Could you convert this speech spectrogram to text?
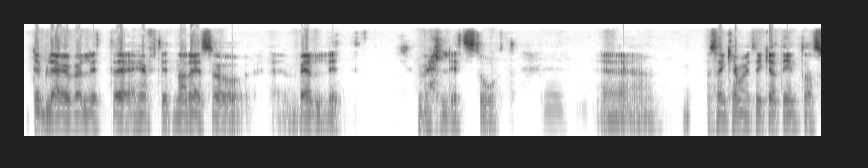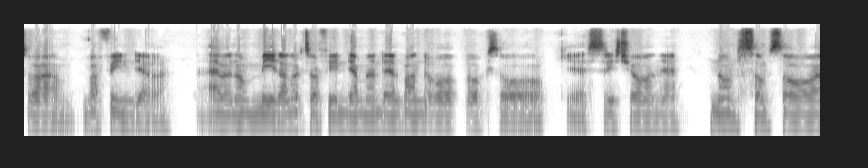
det blir ju väldigt eh, häftigt när det är så eh, väldigt, väldigt stort. Mm. Eh, sen kan man ju tycka att Inters var, var fyndigare. Även om Milan också var fyndiga med en del banderoller också och eh, Striccione. Någon som sa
